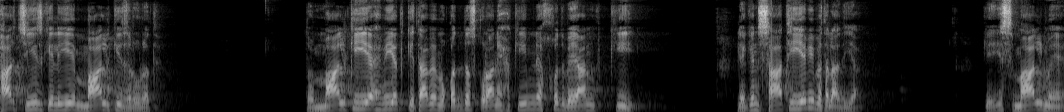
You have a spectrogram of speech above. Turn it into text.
ہر چیز کے لیے مال کی ضرورت ہے۔ تو مال کی یہ اہمیت کتاب مقدس قرآن حکیم نے خود بیان کی، لیکن ساتھ ہی یہ بھی بتلا دیا کہ اس مال میں،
